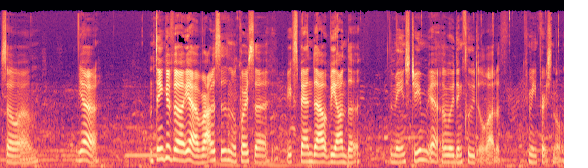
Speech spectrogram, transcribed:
So um, yeah, think of uh, yeah eroticism of course uh, if you expand out beyond the the mainstream yeah it would include a lot of for me personal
